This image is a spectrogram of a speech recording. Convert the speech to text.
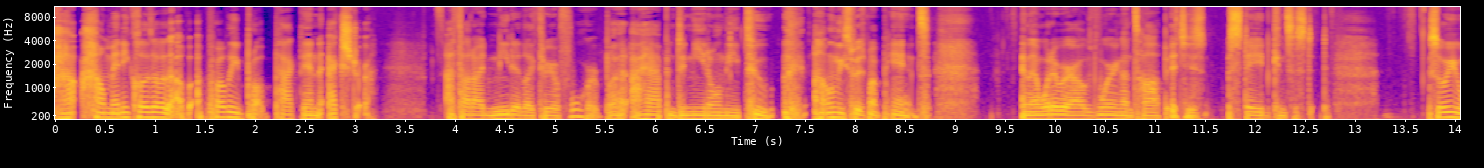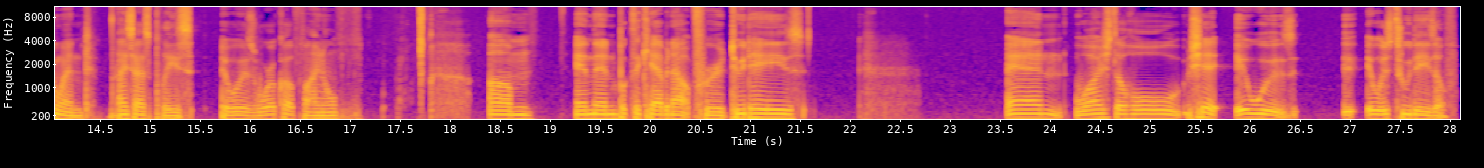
how how many clothes I was. I, I probably packed in extra. I thought I needed like three or four, but I happened to need only two. I only switched my pants, and then whatever I was wearing on top, it just stayed consistent. So we went, nice ass place. It was World Cup final. Um, and then booked the cabin out for two days and watched the whole shit. It was it, it was two days of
